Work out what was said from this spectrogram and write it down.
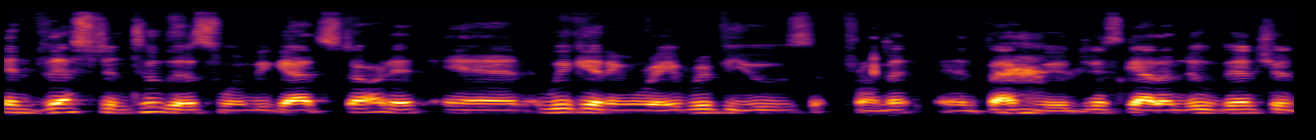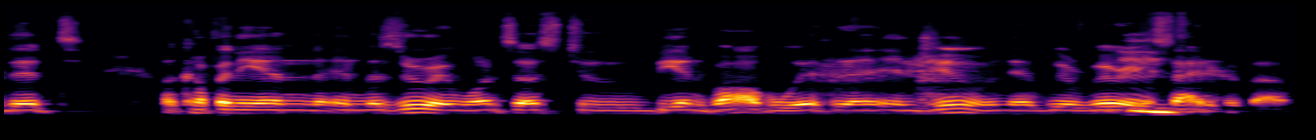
invest into this when we got started, and we're getting rave reviews from it. In fact, we just got a new venture that a company in, in Missouri wants us to be involved with in June that we're very mm. excited about.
